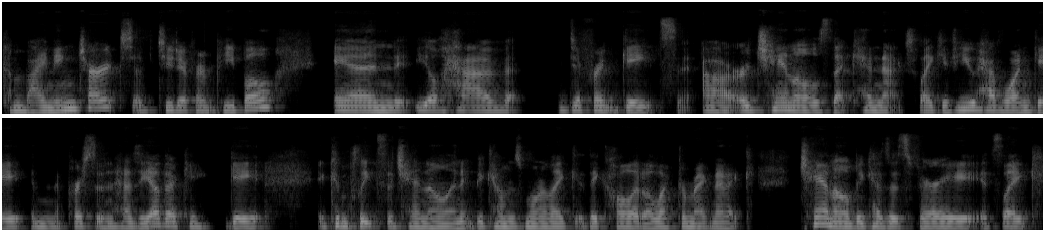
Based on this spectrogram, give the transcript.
combining charts of two different people, and you'll have different gates uh, or channels that connect. Like if you have one gate and the person has the other gate, it completes the channel and it becomes more like they call it electromagnetic channel because it's very, it's like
